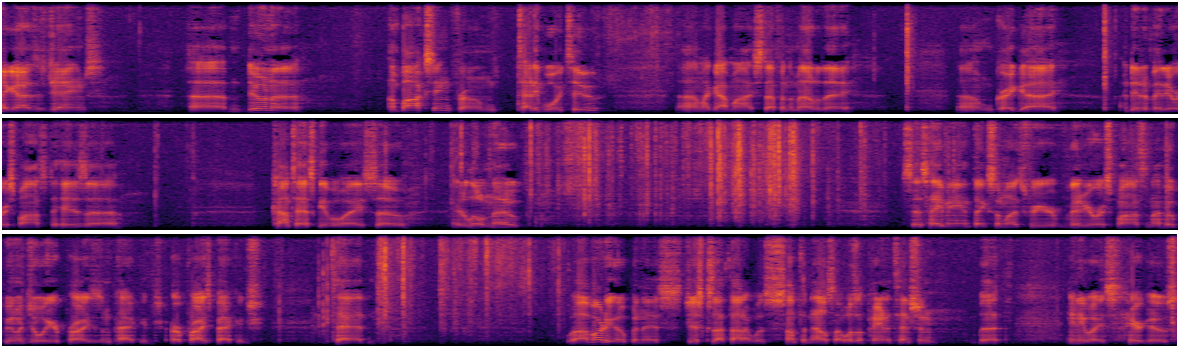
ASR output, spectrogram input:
Hey guys, it's James. Uh, doing a unboxing from Taddy Boy 2. Um, I got my stuff in the mail today. Um, great guy. I did a video response to his uh, contest giveaway, so there's a little note. It says, "Hey man, thanks so much for your video response, and I hope you enjoy your prizes and package or prize package, Tad." Well, I've already opened this just because I thought it was something else. I wasn't paying attention. But, anyways, here it goes.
